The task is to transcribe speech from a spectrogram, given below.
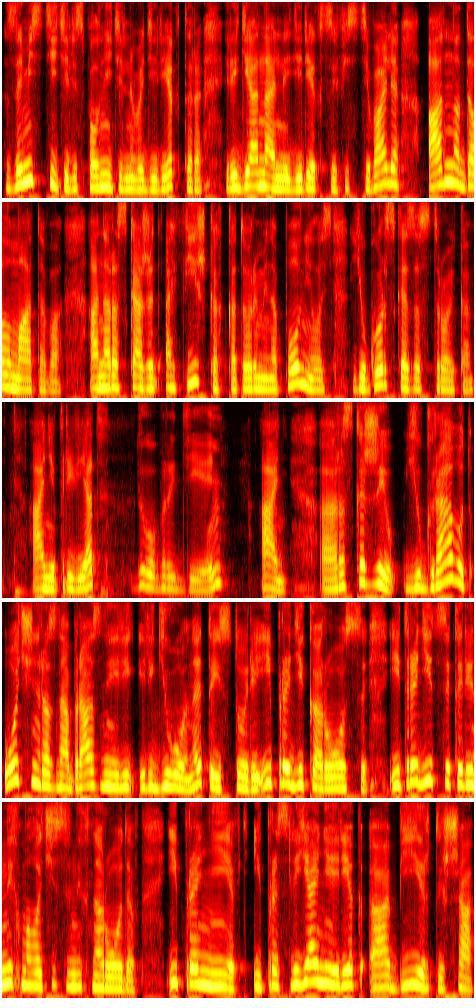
заместитель исполнительного директора региональной дирекции фестиваля Анна Долматова. Она расскажет о фишках фишках, которыми наполнилась югорская застройка. Аня, привет! Добрый день! Ань, а, расскажи, Югра вот очень разнообразный регион. Это история и про дикоросы, и традиции коренных малочисленных народов, и про нефть, и про слияние рек Аби и Иртыша.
